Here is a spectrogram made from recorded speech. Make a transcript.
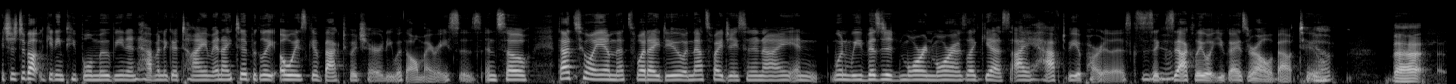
it's just about getting people moving and having a good time. And I typically always give back to a charity with all my races. And so that's who I am. That's what I do. And that's why Jason and I, and when we visited more and more, I was like, yes, I have to be a part of this because it's exactly what you guys are all about too. Yep. That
